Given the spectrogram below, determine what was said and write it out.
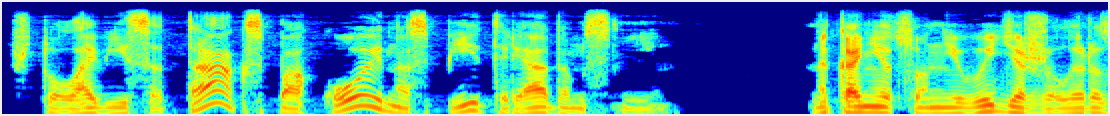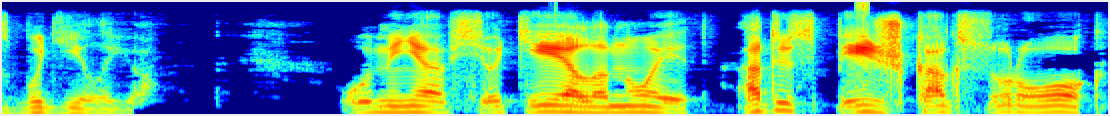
что Лависа так спокойно спит рядом с ним. Наконец он не выдержал и разбудил ее. «У меня все тело ноет, а ты спишь, как сурок.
